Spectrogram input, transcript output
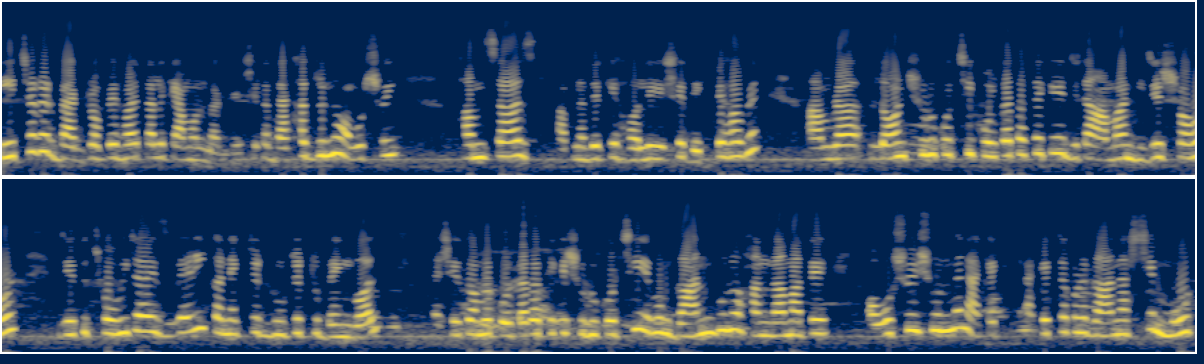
নেচারের ব্যাকড্রপে হয় তাহলে কেমন লাগবে? সেটা দেখার জন্য অবশ্যই হামসাজ আপনাদেরকে হলে এসে দেখতে হবে। আমরা লঞ্চ শুরু করছি কলকাতা থেকে, যেটা আমার নিজের শহর। যেহেতু ছবিটা is very connected rooted to Bengal সেহেতু আমরা কলকাতা থেকে শুরু করছি এবং গানগুলো হাঙ্গামাতে অবশ্যই শুনবেন। এক এক এক একটা করে গান আসছে। মোট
